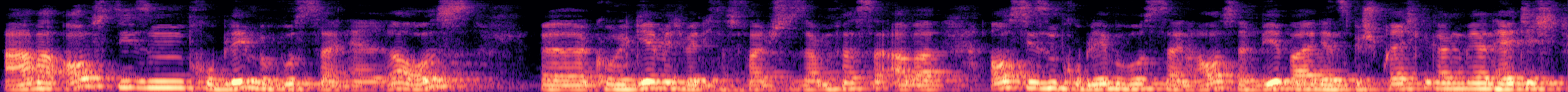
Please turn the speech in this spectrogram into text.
Aber aus diesem Problembewusstsein heraus äh, korrigiere mich, wenn ich das falsch zusammenfasse, aber aus diesem Problembewusstsein raus, wenn wir beide ins Gespräch gegangen wären, hätte ich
